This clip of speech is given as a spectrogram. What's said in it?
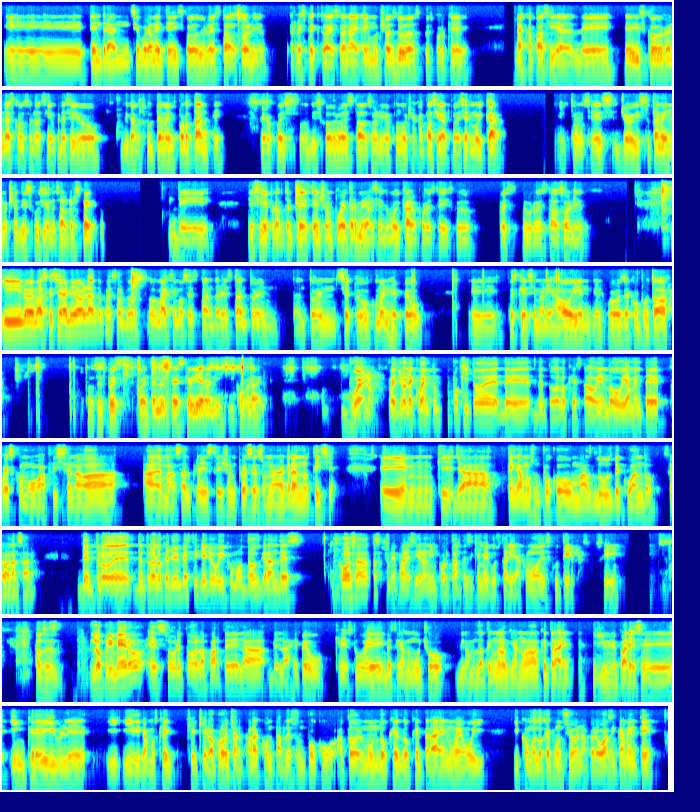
tendrán seguramente disco duro de estado sólido. Respecto a esto hay, hay muchas dudas, pues porque la capacidad de, de, disco duro en las consolas siempre ha sido, digamos, un tema importante, pero pues un disco duro de estado sólido con mucha capacidad puede ser muy caro. Entonces yo he visto también muchas discusiones al respecto de, de si de pronto el PlayStation puede terminar siendo muy caro por este disco pues duro de estado sólido. Y lo demás que se han ido hablando pues son los, los máximos estándares tanto en, tanto en CPU como en GPU, eh, pues que se maneja hoy en, en juegos de computador. Entonces, pues cuéntenme ustedes qué vieron y, cómo la ven. Bueno, pues yo le cuento un poquito de, de, todo lo que he estado viendo. Obviamente, pues como aficionado a, además al PlayStation, pues es una gran noticia eh, que ya tengamos un poco más luz de cuándo se va a lanzar. Dentro de, dentro de lo que yo investigué, yo vi como dos grandes cosas que me parecieron importantes y que me gustaría como discutirlas, ¿sí? Entonces, lo primero es sobre todo la parte de la, de la GPU, que estuve investigando mucho, digamos, la tecnología nueva que traen y me parece increíble y, digamos que, que, quiero aprovechar para contarles un poco a todo el mundo qué es lo que trae nuevo y, y cómo es lo que funciona, pero básicamente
